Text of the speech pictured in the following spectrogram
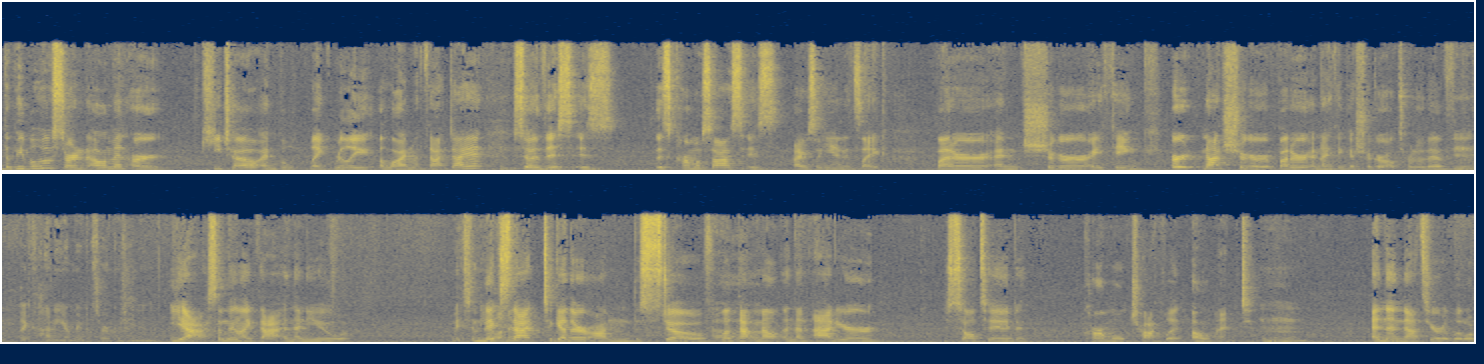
the people who started Element are keto and like really align with that diet. Mhm. So this is this caramel sauce is I was looking at it, it's like butter and sugar I think or not sugar butter and I think a sugar alternative. Mm. Like honey or maple syrup or something. Yeah, something like that, and then you Mix mix element? that together on the stove, let that Oh. melt, and then add your salted caramel chocolate element. Mm. And then that's your little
